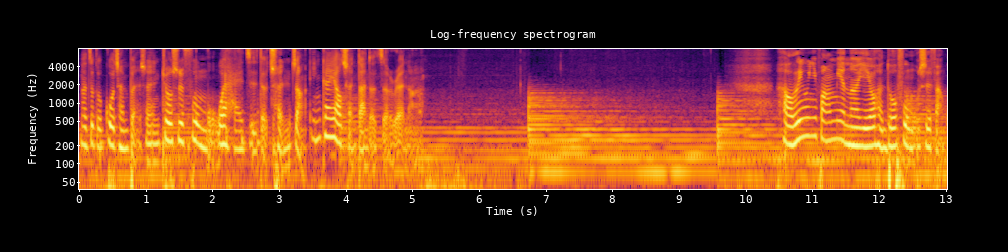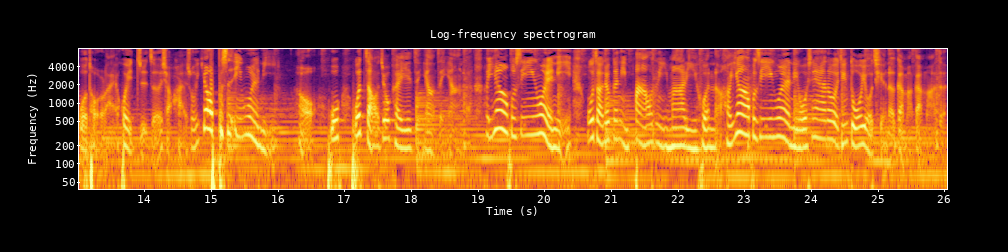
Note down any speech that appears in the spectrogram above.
那这个过程本身就是父母为孩子的成长应该要承担的责任啊。好，另外一方面呢，也有很多父母是反过头来会指责小孩说：“要不是因为你。”好，我我早就可以怎样怎样。要不是因为你，我早就跟你爸或者你妈离婚了。好，要不是因为你，我现在都已经多有钱了，干嘛干嘛的。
